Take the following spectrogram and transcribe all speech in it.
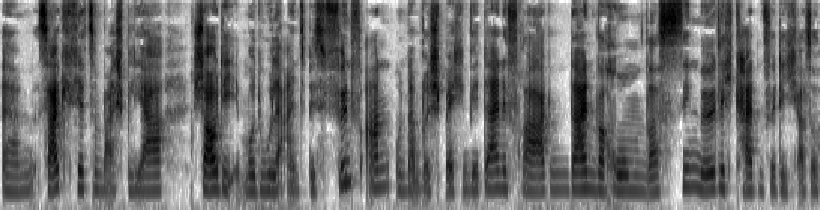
ähm, sage ich dir zum Beispiel, ja, schau die Module 1 bis 5 an und dann besprechen wir deine Fragen, dein Warum, was sind Möglichkeiten für dich. Also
